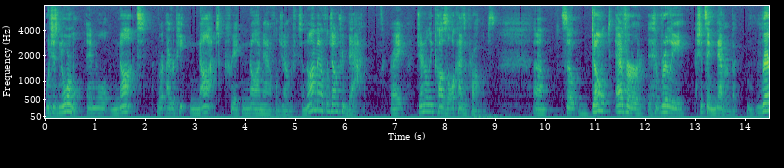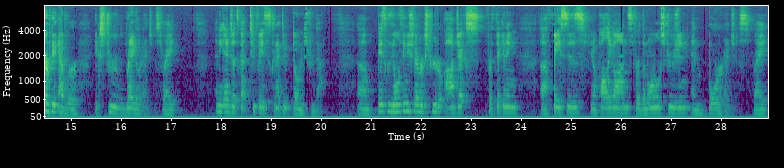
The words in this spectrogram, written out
which is normal and will not, I repeat, not create non-manifold geometry. So non-manifold geometry, bad, right? Generally causes all kinds of problems. Um, so don't ever really, I should say never, but rarely ever extrude regular edges, right? Any edge that's got two faces connected, don't extrude that. Um, basically, the only thing you should ever extrude are objects for thickening, uh, faces, you know, polygons for the normal extrusion, and border edges, right?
